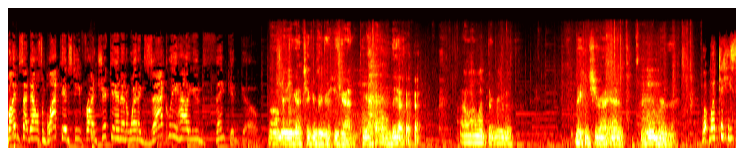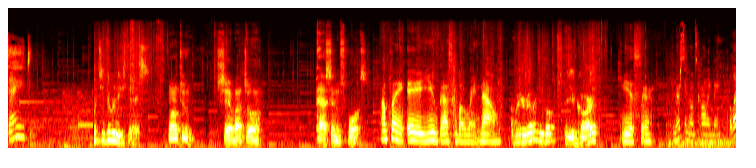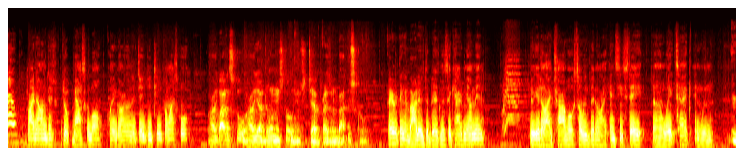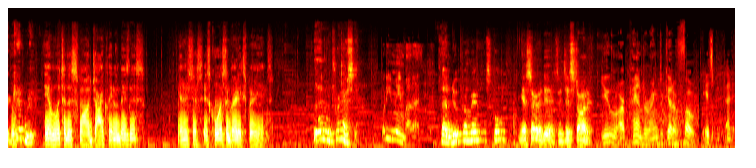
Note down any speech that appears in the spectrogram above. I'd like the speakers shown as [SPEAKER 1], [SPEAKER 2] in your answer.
[SPEAKER 1] Biden sat down with some black kids to eat fried chicken, and it went exactly how you'd think it'd go.
[SPEAKER 2] Well, I mean, you got chicken fingers, you got, you got the whole deal. I, I went the route of making sure I had a hamburger.
[SPEAKER 3] What, what did he say?
[SPEAKER 2] What you doing these days?
[SPEAKER 4] Why don't you share about your passion of sports?
[SPEAKER 5] I'm playing AAU basketball right now.
[SPEAKER 2] Are you really? You go, are you guard?
[SPEAKER 5] Yes, sir.
[SPEAKER 3] The nursing home's calling me. Hello?
[SPEAKER 6] Right now, I'm just doing basketball, playing guard on the JV team for my school.
[SPEAKER 4] How about in school? How y'all doing in school? You should tell the president about the school.
[SPEAKER 6] Favorite thing about it is the business academy I'm in. We get to like travel, so we've been to like NC State, uh, Wake Tech, and we,
[SPEAKER 2] You're kidding me.
[SPEAKER 6] yeah, we went to this small dry cleaning business, and it's just it's cool. It's a great experience.
[SPEAKER 2] I'm impressed.
[SPEAKER 7] What do you mean by that?
[SPEAKER 2] Is that a new program at the school?
[SPEAKER 4] Yes, sir, it is. It just started.
[SPEAKER 7] You are pandering to get a vote.
[SPEAKER 8] It's pathetic.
